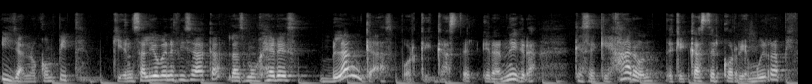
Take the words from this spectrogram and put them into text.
y ya no compite. ¿Quién salió beneficiada acá? Las mujeres blancas, porque Caster era negra, que se quejaron de que Caster corría muy rápido.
